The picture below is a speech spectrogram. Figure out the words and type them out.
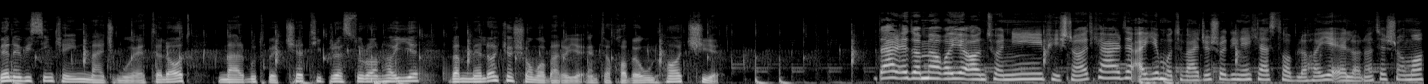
بنویسین که این مجموعه اطلاعات مربوط به چه تیپ رستوران و ملاک شما برای انتخاب اونها چیه. در ادامه آقای آنتونی پیشنهاد کرده اگه متوجه شدین یکی از تابلوهای اعلانات شما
